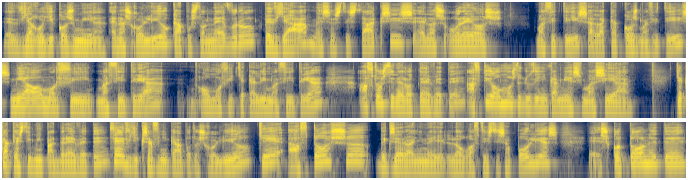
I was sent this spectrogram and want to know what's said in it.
ε, «Διαγωγή Κοσμία». Ένα σχολείο κάπου στον Εύρο, παιδιά μέσα στις τάξεις, ένας ωραίος μαθητής αλλά κακός μαθητής, μία όμορφη μαθήτρια, όμορφη και καλή μαθήτρια, αυτός την ερωτεύεται, αυτή όμως δεν του δίνει καμία σημασία και κάποια στιγμή παντρεύεται, φεύγει ξαφνικά από το σχολείο και αυτός, ε, δεν ξέρω αν είναι λόγω αυτής της απώλειας, ε, σκοτώνεται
